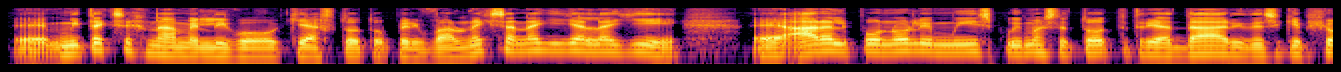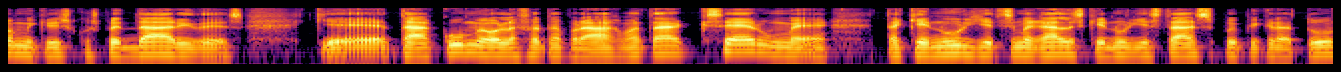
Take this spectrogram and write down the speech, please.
Ε, μην τα ξεχνάμε λίγο και αυτό το περιβάλλον. Έχεις ανάγκη για αλλαγή. Ε, άρα λοιπόν, όλοι εμείς που είμαστε τότε τριαντάριδες ή και πιο μικροί, 25 και τα ακούμε όλα αυτά τα πράγματα, ξέρουμε τα καινούργια, τις μεγάλες καινούργιες τάσεις που επικρατούν.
